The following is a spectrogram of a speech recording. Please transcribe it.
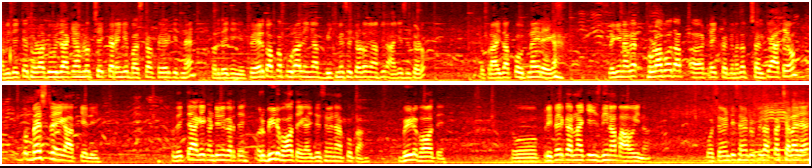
अभी देखते हैं, थोड़ा दूर जाके हम लोग चेक करेंगे बस का फेयर कितना है और देखेंगे। फेयर तो आपका पूरा लेंगे, आप बीच में से चढ़ो या फिर आगे से चढ़ो। तो प्राइस आपको उतना ही रहेगा। लेकिन अगर थोड़ा बहुत आप ट्रेक करके मतलब चल के आते हो तो बेस्ट रहेगा आपके लिए। तो देखते हैं, आगे कंटिन्यू करते और भीड़ बहुत है जैसे मैंने आपको कहा। भीड़ बहुत है। तो प्रीफेयर करना कि इस दिन आप आओ ही ना। वो सेवेंटी सेवन रुपीज़ आपका चला जाए।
